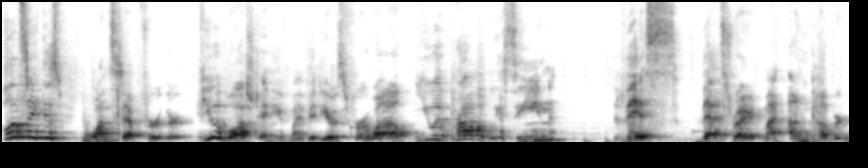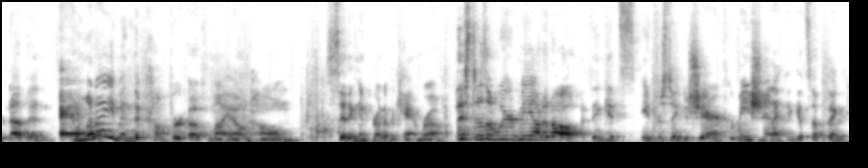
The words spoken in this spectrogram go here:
Let's take this one step further. If you have watched any of my videos for a while, you have probably seen this that's right, my uncovered nubbin. And when I am in the comfort of my own home, sitting in front of a camera, this doesn't weird me out at all. I think it's interesting to share information. I think it's something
